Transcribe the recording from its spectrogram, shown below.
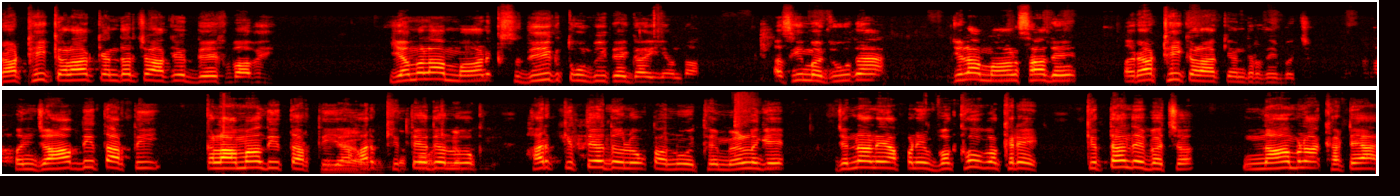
ਰਾਠੀ ਕਲਾ ਕੇਂਦਰ ਚ ਆ ਕੇ ਦੇਖ ਬਾਵੇ। ਯਮਲਾ ਮਾਨਕ ਸਦੀਕ ਤੂੰਬੀ ਤੇ ਗਾਈ ਜਾਂਦਾ। ਅਸੀਂ ਮੌਜੂਦ ਹਾਂ ਜ਼ਿਲ੍ਹਾ ਮਾਨਸਾ ਦੇ ਰਾਠੀ ਕਲਾ ਕੇਂਦਰ ਦੇ ਵਿੱਚ। ਪੰਜਾਬ ਦੀ ਧਰਤੀ ਕਲਾਮਾਂ ਦੀ ਧਰਤੀ ਆ। ਹਰ ਖਿੱਤੇ ਦੇ ਲੋਕ ਹਰ ਕਿੱਤੇ ਦੇ ਲੋਕ ਤੁਹਾਨੂੰ ਇੱਥੇ ਮਿਲਣਗੇ ਜਿਨ੍ਹਾਂ ਨੇ ਆਪਣੇ ਵੱਖੋ ਵੱਖਰੇ ਕਿੱਤਿਆਂ ਦੇ ਵਿੱਚ ਨਾਮ ਨਾ ਖਟਿਆ।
